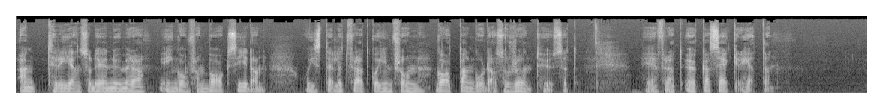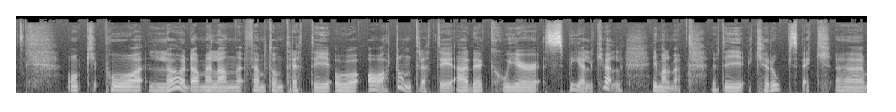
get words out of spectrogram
entrén så det är numera ingång från baksidan. Och istället för att gå in från gatan går det alltså runt huset eh, för att öka säkerheten. Och på lördag mellan 15.30 och 18.30 är det Queer spelkväll i Malmö, ute i Kroksbäck. Eh,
